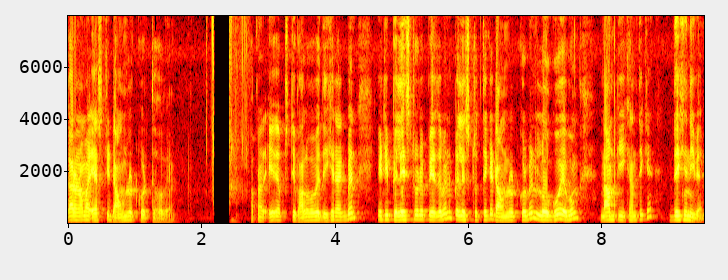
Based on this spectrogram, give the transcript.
কারণ আমার অ্যাপসটি ডাউনলোড করতে হবে। আপনার এই অ্যাপসটি ভালোভাবে দেখে রাখবেন। এটি প্লে স্টোরে পেয়ে যাবেন। প্লে স্টোর থেকে ডাউনলোড করবেন লোগো এবং নামটি এখান থেকে দেখে নেবেন।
